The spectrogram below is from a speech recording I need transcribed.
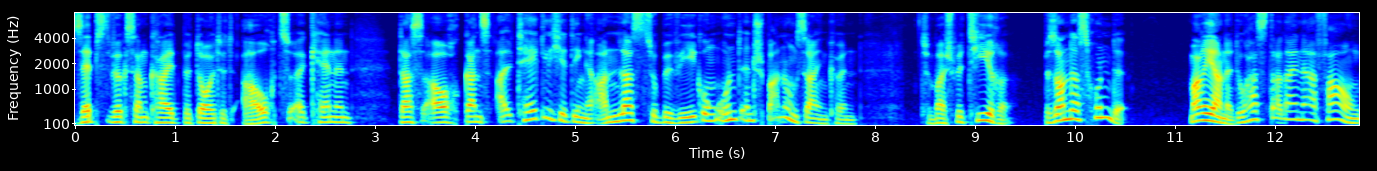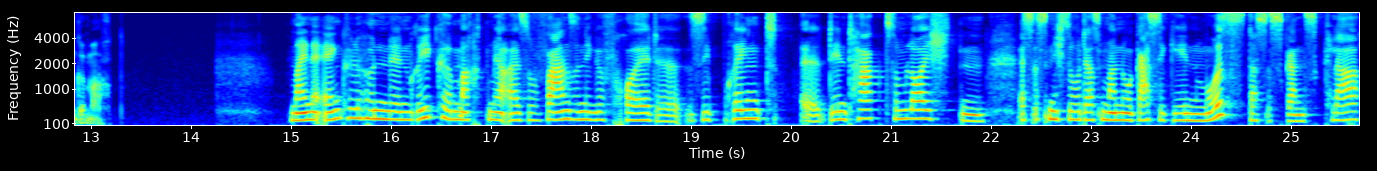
Selbstwirksamkeit bedeutet auch zu erkennen, dass auch ganz alltägliche Dinge Anlass zu Bewegung und Entspannung sein können. Zum Beispiel Tiere, besonders Hunde. Marianne, du hast da deine Erfahrung gemacht. Meine Enkelhündin Rike macht mir also wahnsinnige Freude. Sie bringt äh, den Tag zum Leuchten. Es ist nicht so, dass man nur Gassi gehen muss, das ist ganz klar,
